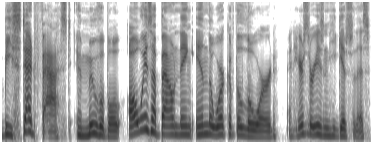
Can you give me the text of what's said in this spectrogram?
be steadfast, immovable, always abounding in the work of the Lord. And here's the reason he gives for this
